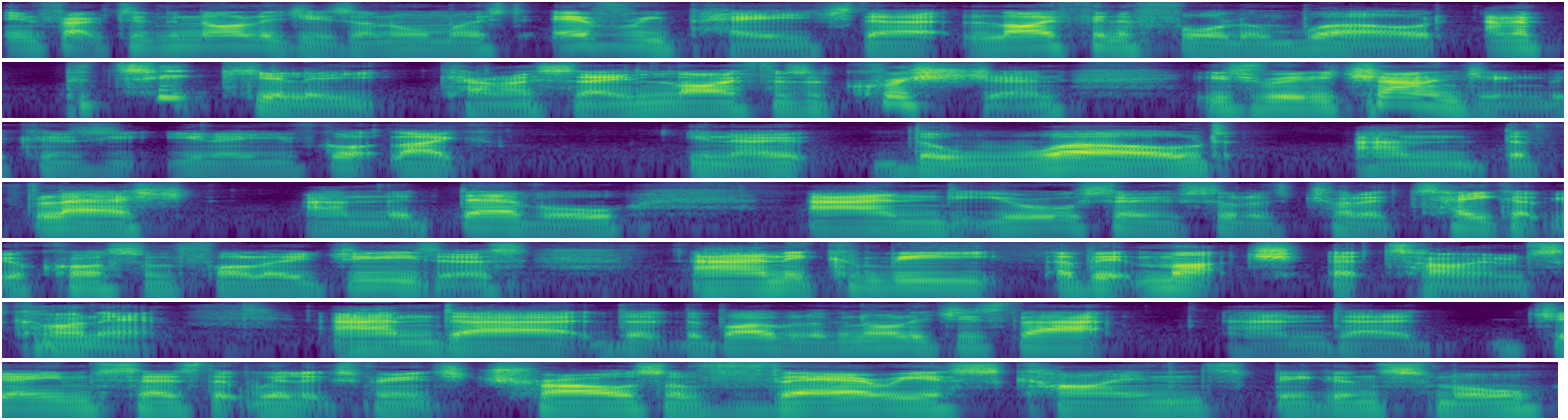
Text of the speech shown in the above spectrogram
in fact, acknowledges on almost every page that life in a fallen world, and particularly, can I say, life as a Christian, is really challenging because, you know, you've got like, you know, the world and the flesh and the devil, and you're also sort of trying to take up your cross and follow Jesus, and it can be a bit much at times, can't it? And uh, the, the Bible acknowledges that, and uh, James says that we'll experience trials of various kinds, big and small.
